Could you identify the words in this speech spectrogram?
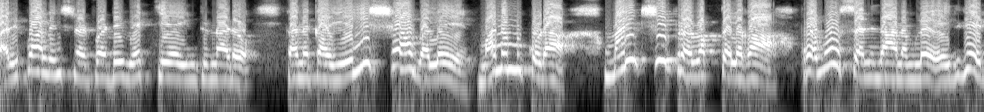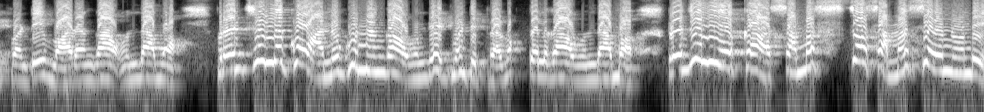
పరిపాలించినటువంటి వ్యక్తి అయి ఉంటున్నాడు. కనుక ఎలిషా వలె మనము కూడా మంచి ప్రవక్తలుగా ప్రభు సన్నిధానంలో ఎదిగేటువంటి వారంగా ఉందాము. ప్రజలకు అనుగుణంగా ఉండేటువంటి ప్రవక్తలుగా ఉందాము. ప్రజల యొక్క సమస్త సమస్యల నుండి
